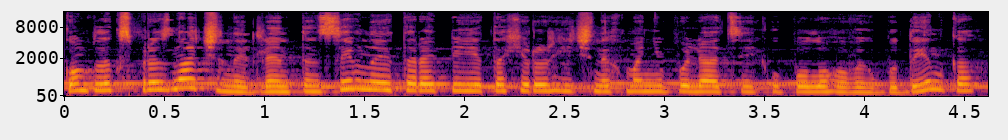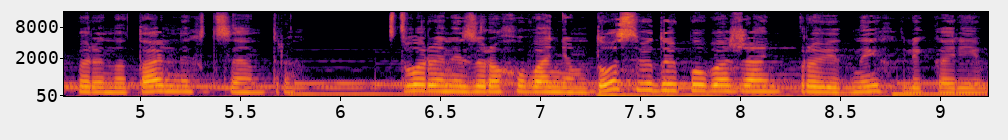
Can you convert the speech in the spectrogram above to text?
Комплекс призначений для інтенсивної терапії та хірургічних маніпуляцій у пологових будинках, перинатальних центрах. Створений з урахуванням досвіду і побажань провідних лікарів.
